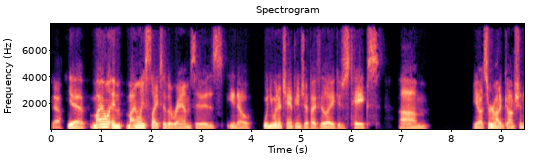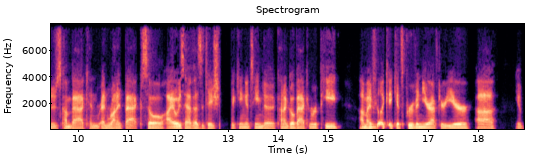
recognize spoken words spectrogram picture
yeah, yeah. My only my only slight to the Rams is you know when you win a championship, I feel like it just takes um, you know a certain amount of gumption to just come back and and run it back. So I always have hesitation picking a team to kind of go back and repeat. Um, I mm-hmm. feel like it gets proven year after year. Uh, you know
